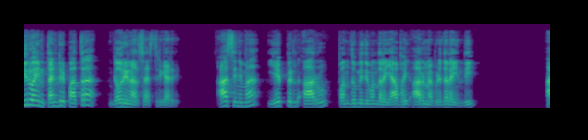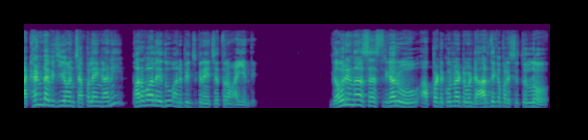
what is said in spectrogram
హీరోయిన్ తండ్రి పాత్ర గౌరీనాథ శాస్త్రి గారిది. ఆ సినిమా ఏప్రిల్ ఆరు పంతొమ్మిది వందల యాభై ఆరున విడుదలైంది. అఖండ విజయం అని చెప్పలేం కానీ పర్వాలేదు అనిపించుకునే చిత్రం అయ్యింది. గౌరీనాథ శాస్త్రి గారు అప్పటికున్నటువంటి ఆర్థిక పరిస్థితుల్లో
